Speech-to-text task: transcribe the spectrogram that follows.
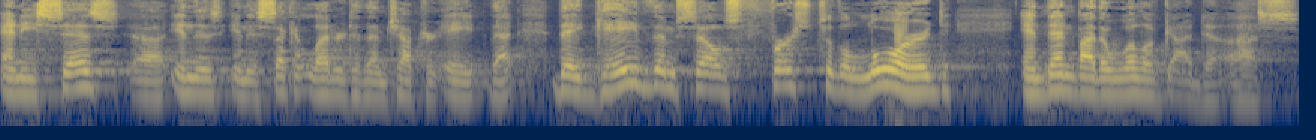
And he says uh, in, this, in his second letter to them, chapter 8, that they gave themselves first to the Lord and then by the will of God to us.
